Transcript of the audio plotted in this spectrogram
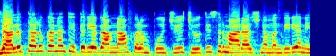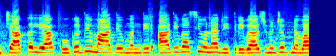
ઝાલોદ તાલુકાના તેતરિયા ગામના પરમ પૂજ્ય જ્યોતિષર મહારાજના મંદિરે અને ચાકલિયા ઘુગરદેવ મહાદેવ મંદિર આદિવાસીઓના રીત રિવાજ મુજબ નવા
